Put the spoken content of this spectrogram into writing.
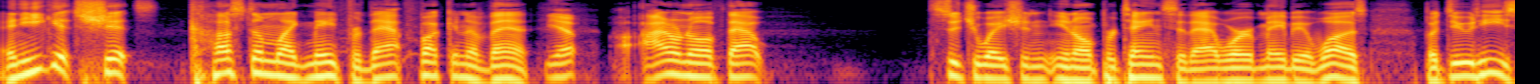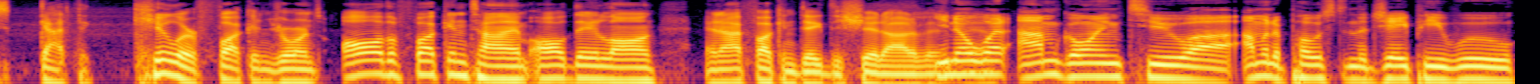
and he gets shit custom like made for that fucking event. Yep. I don't know if that situation, you know, pertains to that, where maybe it was, but dude, he's got the killer fucking Jordans all the fucking time, all day long, and I fucking dig the shit out of it. You know man. what? I'm going to uh, I'm going to post in the JP Woo.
